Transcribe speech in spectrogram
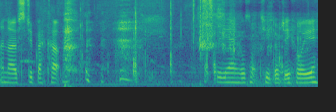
I know I've stood back up. Hopefully the angle's not too dodgy for you.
